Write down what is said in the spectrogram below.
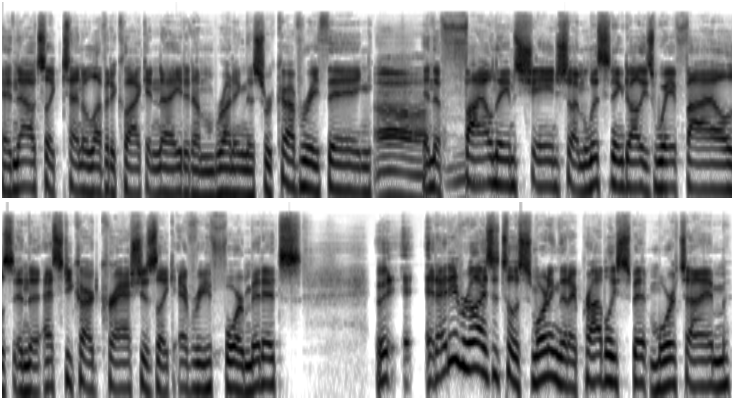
And now it's like 10, 11 o'clock at night, and I'm running this recovery thing. Oh, and the file names change. So I'm listening to all these WAV files, and the SD card crashes like every four minutes. And I didn't realize until this morning that I probably spent more time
